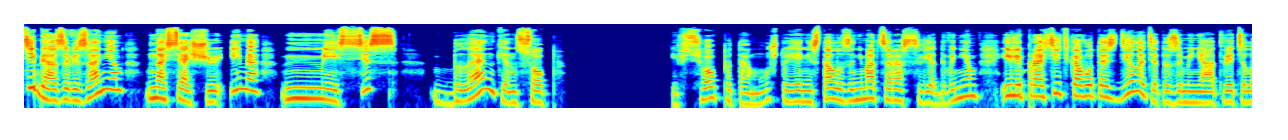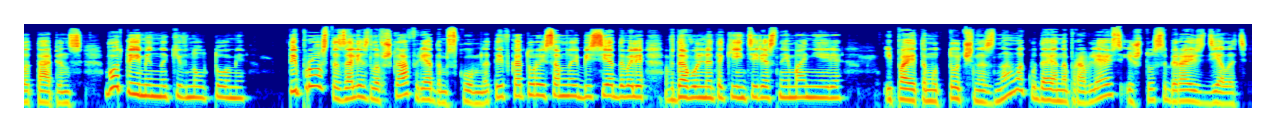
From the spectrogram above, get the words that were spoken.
тебя за вязанием, носящую имя миссис Бленкинсоп. И все потому, что я не стала заниматься расследованием или просить кого-то сделать это за меня, ответила Таппенс. Вот именно, кивнул Томми. Ты просто залезла в шкаф рядом с комнатой, в которой со мной беседовали в довольно-таки интересной манере, и поэтому точно знала, куда я направляюсь и что собираюсь делать,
